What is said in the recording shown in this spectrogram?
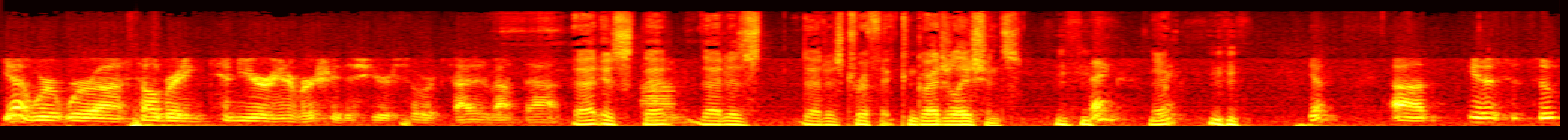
Yeah, we're we're uh, celebrating 10 year anniversary this year, so we're excited about that. That is that Um, that is that is terrific. Congratulations. Thanks. Yep. Thanks. Yep. Um, you know, so, so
